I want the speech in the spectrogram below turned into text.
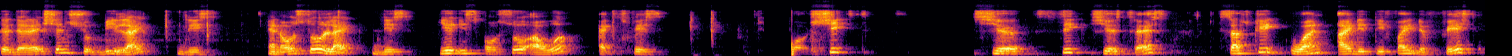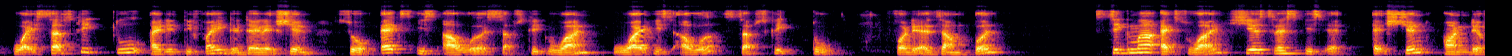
the direction should be like this and also like this. Here is also our x phase. For shear, shear, shear stress, subscript 1 identify the phase while subscript 2 identify the direction. So X is our subscript 1, Y is our subscript 2. For the example, sigma xy shear stress is action on the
